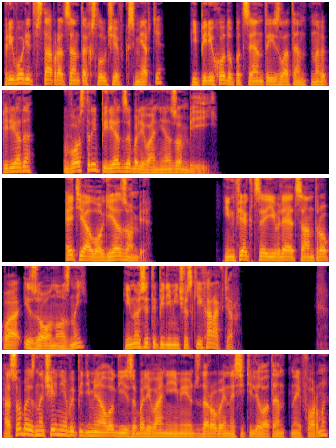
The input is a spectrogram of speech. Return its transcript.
приводит в 100% случаев к смерти и переходу пациента из латентного периода в острый период заболевания зомбией. Этиология зомби. Инфекция является антропоизоонозной и носит эпидемический характер. Особое значение в эпидемиологии заболеваний имеют здоровые носители латентной формы,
